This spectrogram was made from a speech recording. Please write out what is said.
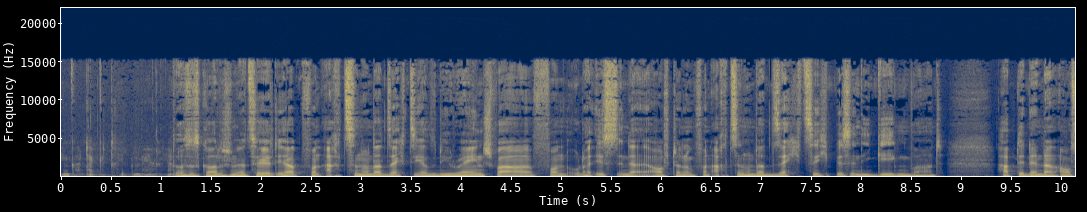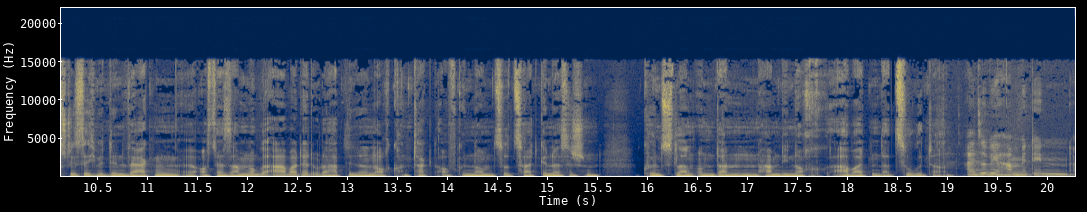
in Kontakt getreten wären. Ja. Du hast es gerade schon erzählt, ihr habt von 1860, also die Range war von oder ist in der Ausstellung von 1860 bis in die Gegenwart. Habt ihr denn dann ausschließlich mit den Werken äh, aus der Sammlung gearbeitet oder habt ihr dann auch Kontakt aufgenommen zu zeitgenössischen Künstlern und dann haben die noch Arbeiten dazu getan? Also wir haben mit den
